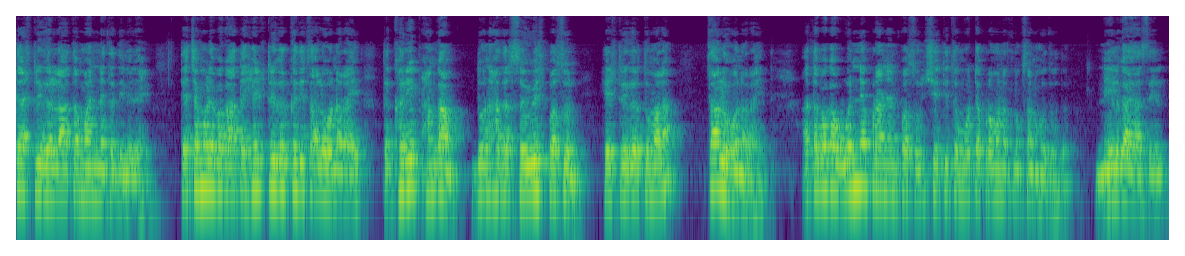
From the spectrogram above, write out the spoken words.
त्याच ट्रिगरला आता मान्यता दिलेली आहे. त्याच्यामुळे बघा आता हे ट्रिगर कधी चालू होणार आहे? तर खरीप हंगाम दोन हजार सव्वीसपासून हे ट्रिगर तुम्हाला चालू होणार आहेत. आता बघा वन्य प्राण्यांपासून शेतीचं मोठ्या प्रमाणात नुकसान होत होतं. नीलगाय असेल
